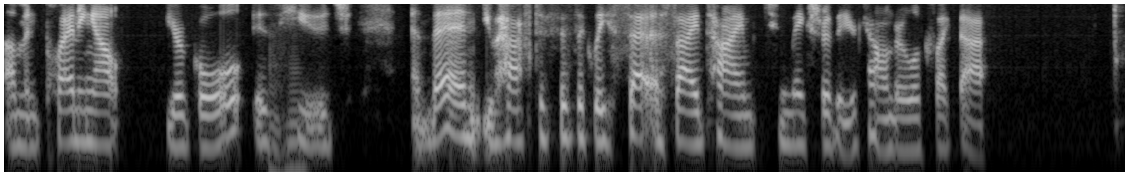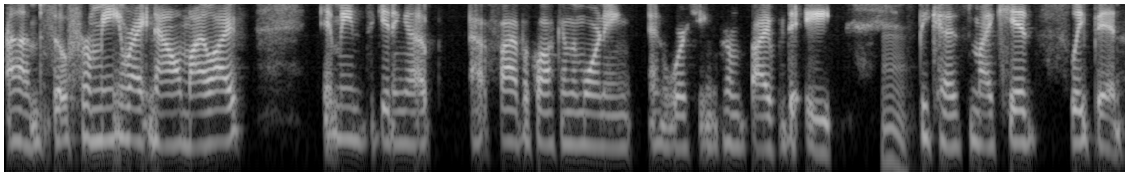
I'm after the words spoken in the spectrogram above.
um, and planning out your goal is Mhm. huge. And then you have to physically set aside time to make sure that your calendar looks like that. Um, so for me right now in my life, it means getting up at five o'clock in the morning and working from five to eight Hmm. because my kids sleep in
